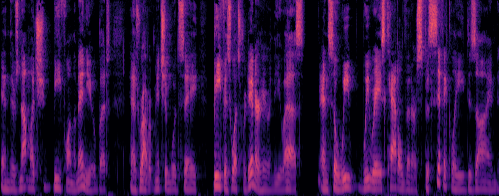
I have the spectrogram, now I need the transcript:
And there's not much beef on the menu, but as Robert Mitchum would say, beef is what's for dinner here in the US. And so we, we raise cattle that are specifically designed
